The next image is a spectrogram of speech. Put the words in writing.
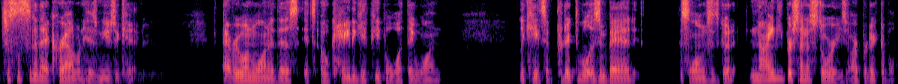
just listen to that crowd when his music hit. Everyone wanted this. It's okay to give people what they want. Like Kate said, predictable isn't bad as long as it's good. 90% of stories are predictable.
